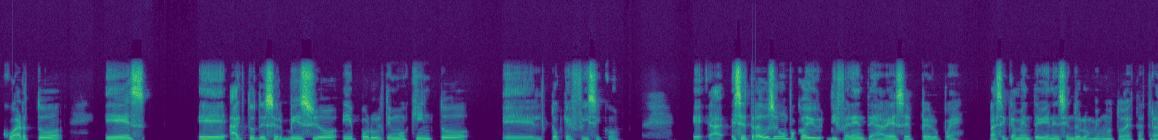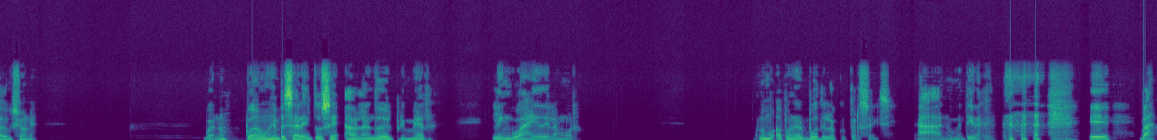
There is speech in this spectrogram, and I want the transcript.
cuarto es actos de servicio. Y por último, quinto, el toque físico. Eh, se traducen un poco diferentes a veces, pero pues básicamente vienen siendo lo mismo todas estas traducciones. Bueno, podemos empezar entonces hablando del primer lenguaje del amor. Vamos a poner voz de locutor sexy. Ah, no, mentira. Eh, va,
